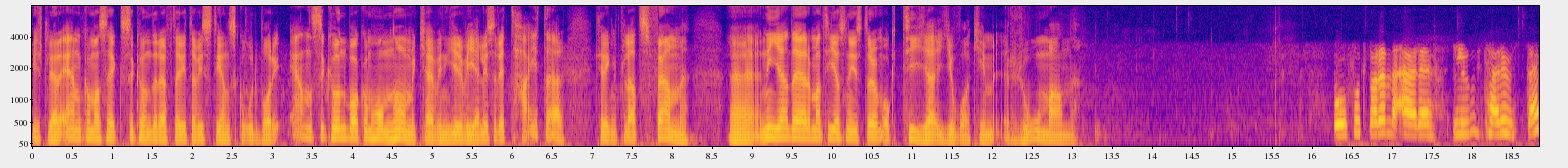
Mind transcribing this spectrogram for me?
Ytterligare 1,6 sekunder efter hittar vi Sten Skodborg. En sekund bakom honom Kevin Jirvelius, så det är tajt där kring plats fem. Eh, nia där Mattias Nyström och tia Joakim Roman. Och fortfarande är det lugnt här ute.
